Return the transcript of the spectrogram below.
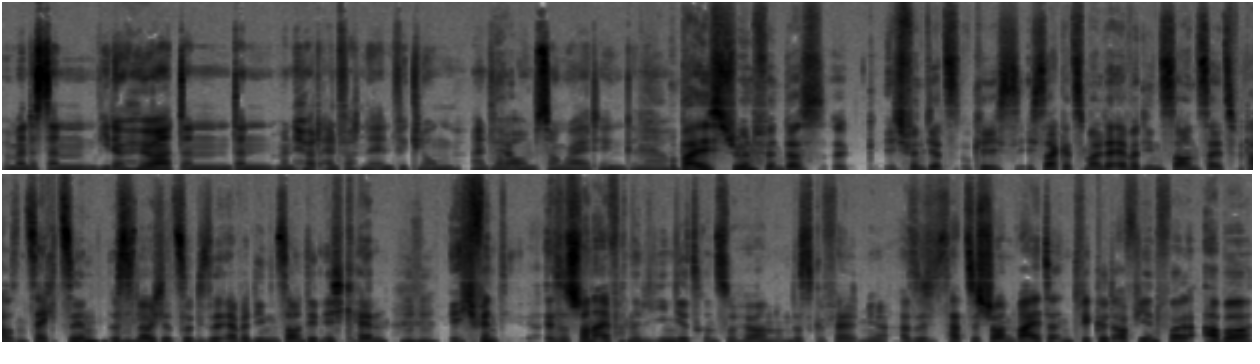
wenn man das dann wieder hört, dann, dann man hört einfach eine Entwicklung, einfach ja. auch im Songwriting, genau. Wobei ich es schön finde, dass äh, ich finde jetzt, okay, ich, ich sage jetzt mal, der Everdeen Sound seit 2016, das ist, mhm. glaube ich, jetzt so dieser Everdeen Sound, den ich kenne. Mhm. Ich finde, es ist schon einfach eine Linie drin zu hören und das gefällt mir. Also es hat sich schon weiterentwickelt auf jeden Fall, aber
